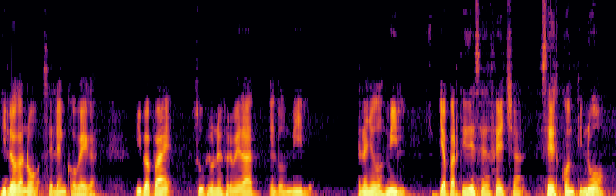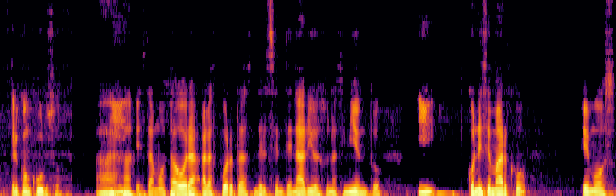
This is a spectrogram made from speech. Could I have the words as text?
y lo ganó Selenco Vegas. Mi papá sufre una enfermedad el 2000, el año 2000 y a partir de esa fecha se descontinuó el concurso. Ajá. Y estamos ahora a las puertas del centenario de su nacimiento y con ese marco hemos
